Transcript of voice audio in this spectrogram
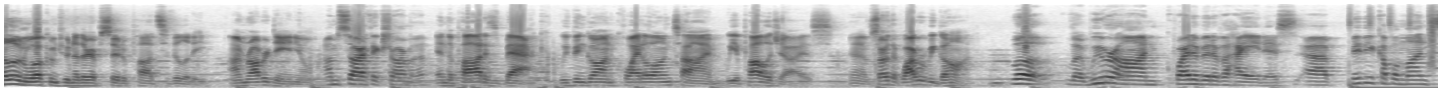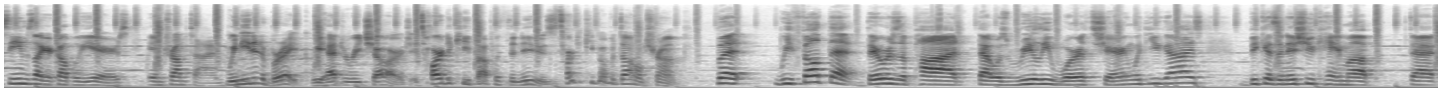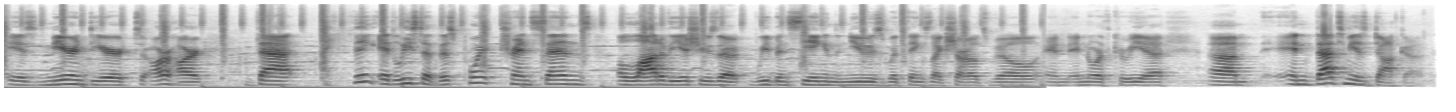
Hello and welcome to another episode of Pod Civility. I'm Robert Daniel, I'm Sarthik Sharma. and the pod is back. We've been gone quite a long time. We apologize. Um, Sarthik, why were we gone? Well, look, we were on quite a bit of a hiatus. Uh, maybe a couple months, seems like a couple years in Trump time. We needed a break. We had to recharge. It's hard to keep up with the news. It's hard to keep up with Donald Trump. But we felt that there was a pod that was really worth sharing with you guys because an issue came up that is near and dear to our heart that I think, at least at this point, transcends a lot of the issues that we've been seeing in the news with things like Charlottesville and, and North Korea. Um, and that to me is DACA.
